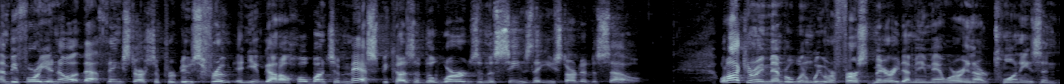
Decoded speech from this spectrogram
and before you know it, that thing starts to produce fruit, and you've got a whole bunch of mess because of the words and the seeds that you started to sow. Well, I can remember when we were first married. I mean, man, we're in our 20s, and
